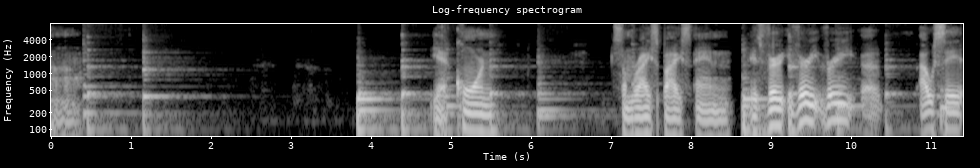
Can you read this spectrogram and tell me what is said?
Uh, yeah, corn, some rice spice, and it's very, very, very. Uh, I would say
